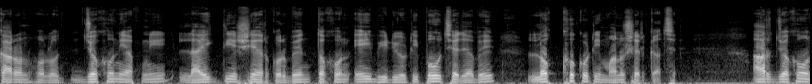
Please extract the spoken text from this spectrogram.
কারণ হলো, যখনই আপনি লাইক দিয়ে শেয়ার করবেন, তখন এই ভিডিওটি পৌঁছে যাবে লক্ষ কোটি মানুষের কাছে। আর যখন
